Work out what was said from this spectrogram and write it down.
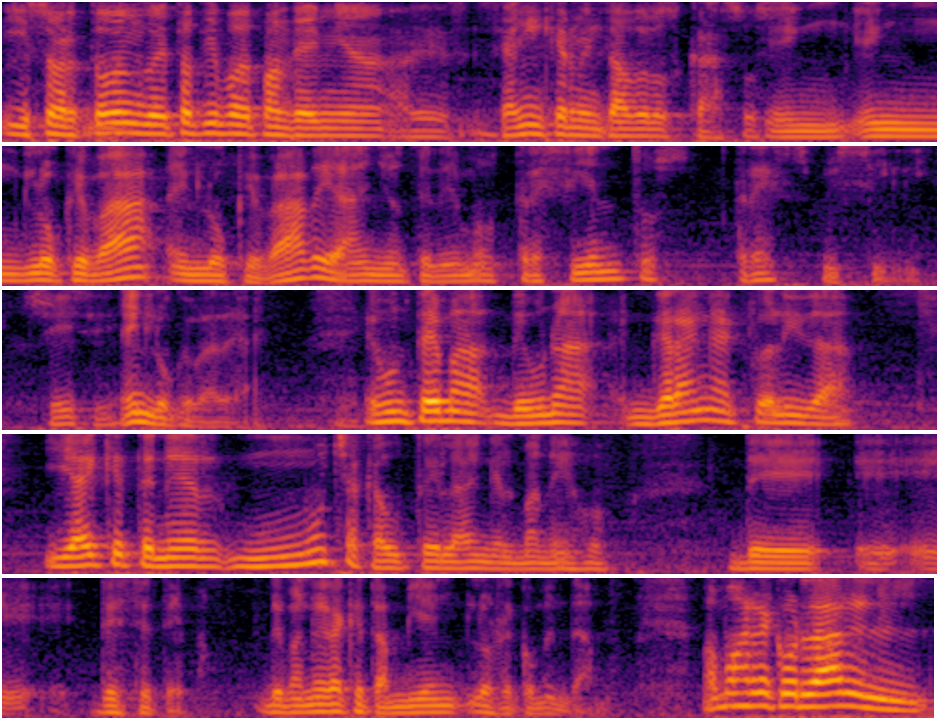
Y sobre todo en estos tipos de pandemia eh, se han incrementado los casos. En, lo que va, en lo que va de año tenemos 303 suicidios. Sí, sí. En lo que va de año. Es un tema de una gran actualidad y hay que tener mucha cautela en el manejo de, eh, eh, de este tema. De manera que también lo recomendamos. Vamos a recordar el,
